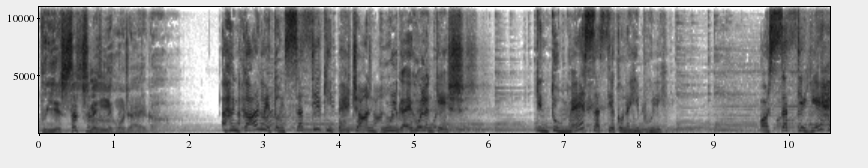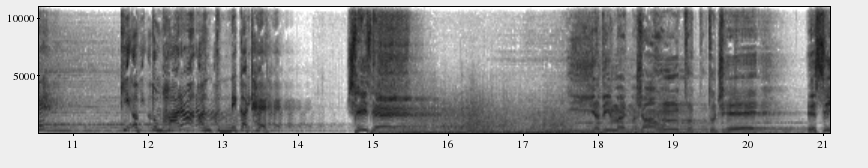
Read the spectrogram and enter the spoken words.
तो ये सच नहीं हो जाएगा। अहंकार में तुम सत्य की पहचान भूल गए हो लंकेश। किंतु मैं सत्य को नहीं भूली। और सत्य यह है कि अब तुम्हारा अंत निकट है। सीते यदि मैं चाहूँ तो तुझे इसी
